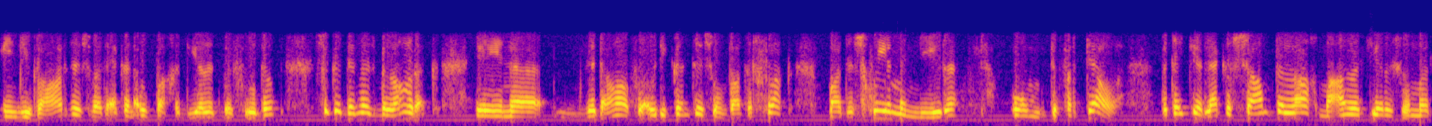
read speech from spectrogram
en die waardes wat ek aan oupa gedeel het byvoorbeeld sulke dinge is belangrik. En uh dit hang af vir ou die kind is om watter vlak maar dis goeie maniere om te vertel. Partykeer lekker saam te lag maar ander kere sommer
